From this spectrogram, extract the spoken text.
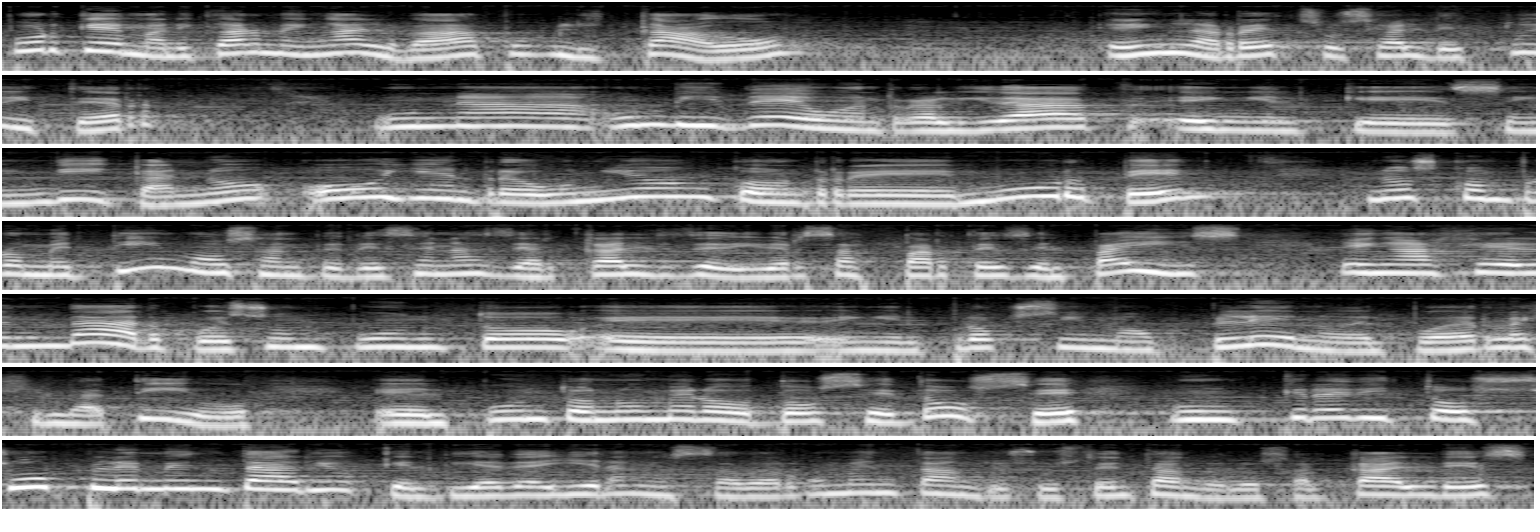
porque Mari Carmen Alba ha publicado en la red social de Twitter una, un video en realidad en el que se indica, ¿no? Hoy en reunión con Remurpe nos comprometimos ante decenas de alcaldes de diversas partes del país en agendar pues un punto eh, en el próximo pleno del Poder Legislativo, el punto número 1212, un crédito suplementario que el día de ayer han estado argumentando y sustentando los alcaldes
